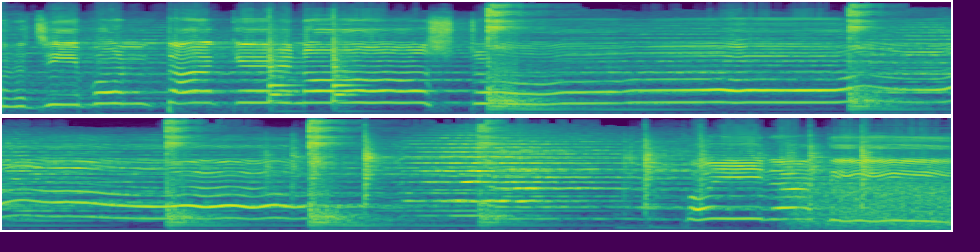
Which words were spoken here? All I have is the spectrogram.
আমার জীবনটাকে নষ্ট। কইরা দিই।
